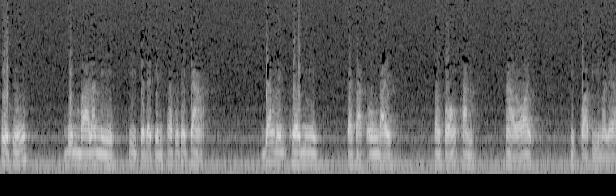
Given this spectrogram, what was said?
พูดถึงบุญบารมีที่จะได้เป็นพระพุทธเจ้า ยังไม่เคยมีกษัตริย์องค์ใดตั้งสองพันห้าร้อยสิบกว่าปีมาแล้ว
